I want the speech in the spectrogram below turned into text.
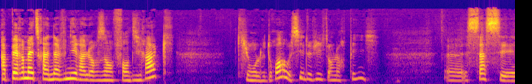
à permettre un avenir à leurs enfants d'Irak, qui ont le droit aussi de vivre dans leur pays. Euh, ça, c'est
